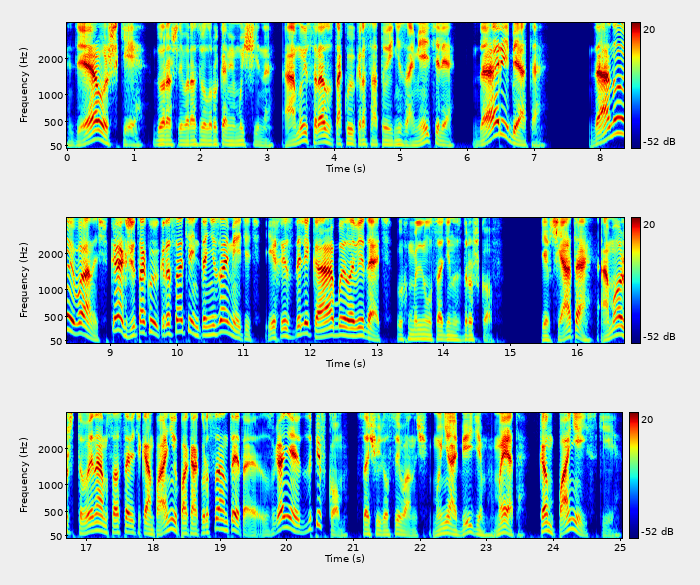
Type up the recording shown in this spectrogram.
девушки!» — дурашливо развел руками мужчина. «А мы сразу такую красоту и не заметили. Да, ребята?» «Да ну, Иваныч, как же такую красотень-то не заметить? Их издалека было видать», — ухмыльнулся один из дружков. «Девчата, а может, вы нам составите компанию, пока курсанты это, сгоняют за пивком?» — сощурился Иваныч. «Мы не обидим, мы это, компанейские».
